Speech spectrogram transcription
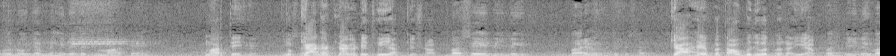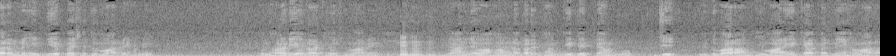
वो लोग जब नहीं देते तो मारते हैं। मारते हैं। तो क्या घटना घटित हुई आपके साथ? बस ये बिजली के बारे में घटे थे सर। क्या है? बताओ विधिवत बताइए आप। बस बिजली के बारे में नहीं दिया पैसे तो मार मारे हमें। कुल्हाड़ी और लाठियों से मारे। हम्म, हम्म, हम्म, जान लेवा हम ना करे धमकी देते हमको। जी। फिर दोबारा हम भी मारेंगे क्या करने है हमारा।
